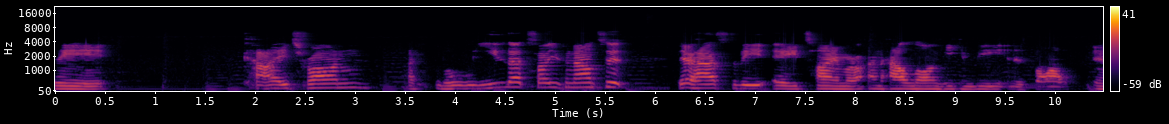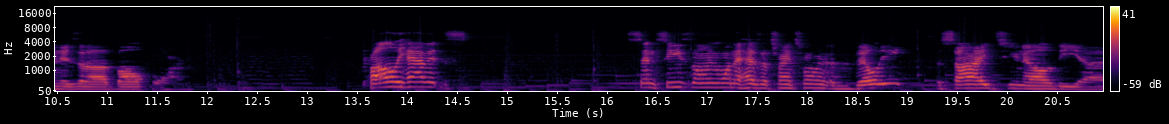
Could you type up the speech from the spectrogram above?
The Kytron, I believe that's how you pronounce it. There has to be a timer on how long he can be in his ball in his uh, ball form probably have it since he's the only one that has a transformative ability besides, you know, the uh,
